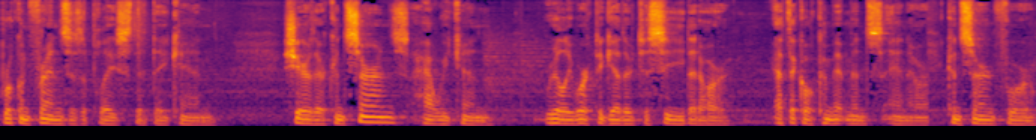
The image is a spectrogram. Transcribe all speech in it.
Brooklyn Friends is a place that they can share their concerns, how we can really work together to see that our ethical commitments and our concern for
